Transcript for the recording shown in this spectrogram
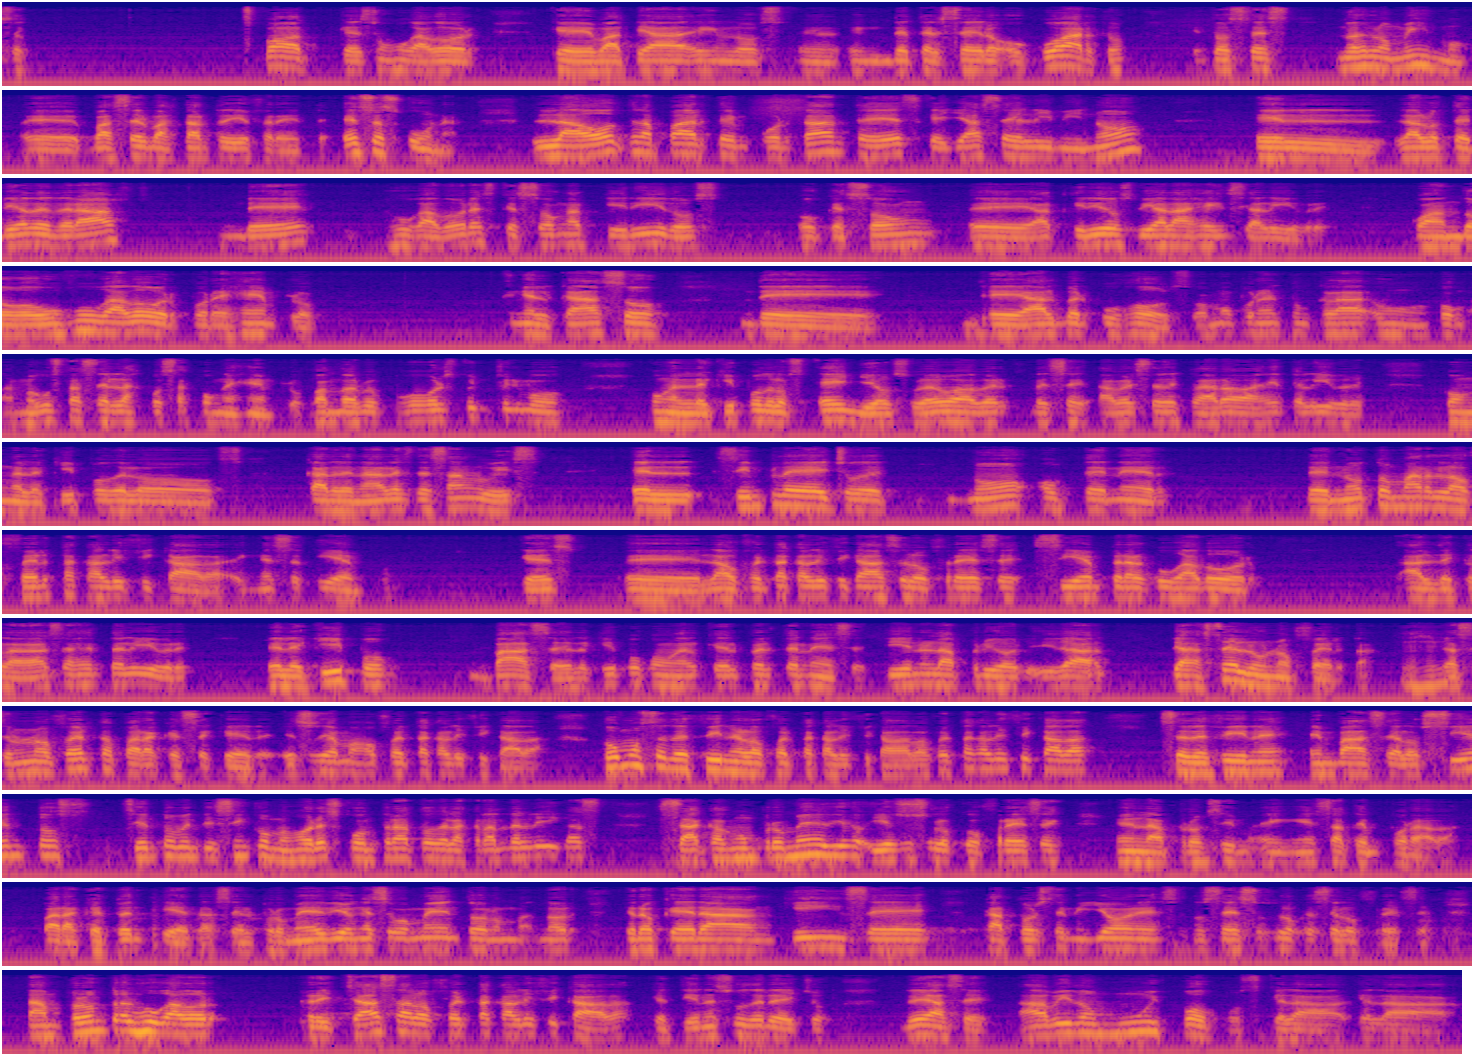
spot, que es un jugador que batea en los de tercero o cuarto. Entonces, no es lo mismo, eh, va a ser bastante diferente. Eso es una. La otra parte importante es que ya se eliminó el, la lotería de draft de jugadores que son adquiridos o que son eh, adquiridos vía la agencia libre. Cuando un jugador, por ejemplo, en el caso de, de Albert Pujols, vamos a ponerte un claro, me gusta hacer las cosas con ejemplo. Cuando Albert Pujols firmó con el equipo de los Angels, luego de haberse, haberse declarado agente libre con el equipo de los Cardenales de San Luis, el simple hecho de no obtener, de no tomar la oferta calificada en ese tiempo, que es eh, la oferta calificada se le ofrece siempre al jugador al declararse agente libre, el equipo base, el equipo con el que él pertenece, tiene la prioridad de hacerle una oferta, de hacer una oferta para que se quede. Eso se llama oferta calificada. ¿Cómo se define la oferta calificada? La oferta calificada se define en base a los 100, 125 mejores contratos de las grandes ligas, sacan un promedio y eso es lo que ofrecen en la próxima, en esa temporada. Para que tú entiendas, el promedio en ese momento creo que eran 15, 14 millones, entonces eso es lo que se le ofrece. Tan pronto el jugador rechaza la oferta calificada, que tiene su derecho, de hacer. Ha habido muy pocos que la, que la,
